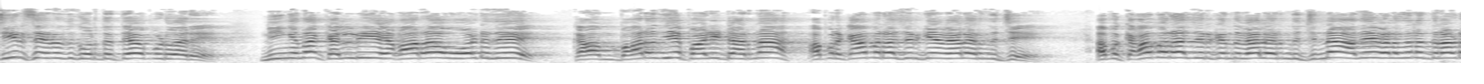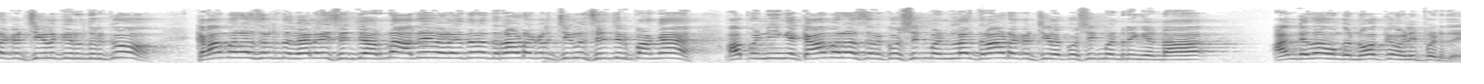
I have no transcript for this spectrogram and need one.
சீர் செய்யறதுக்கு ஒருத்தர் தேவைப்படுவாரு. நீங்க தான் கல்வி ஆறா ஓடுது. பாரதியே பாடிட்டாருன்னா அப்புறம் காமராஜருக்கு ஏன் வேலை இருந்துச்சு? அப்ப காமராஜருக்கு அந்த வேலை இருந்துச்சுன்னா அதே வேலை தானே திராவிட கட்சிகளுக்கு இருந்திருக்கும். காமராஜர் இந்த வேலையை செஞ்சாருன்னா அதே வேலையை தானே திராவிட கட்சிகளும் செஞ்சிருப்பாங்க. அப்ப நீங்க காமராஜரை கொஸ்டின் பண்ணல திராவிட கட்சிகளை கொஸ்டின் பண்றீங்கன்னா அங்கதான் உங்க நோக்கம் வெளிப்படுது.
